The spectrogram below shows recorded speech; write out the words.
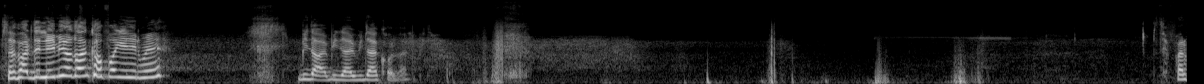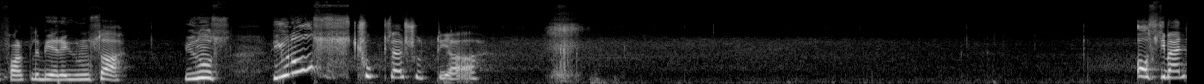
Bu sefer de Lemio'dan kafa gelir mi? Bir daha bir daha bir daha korner. Bir daha. Sefer farklı bir yere Yunus'a. Yunus. Yunus! Çok güzel şuttu ya. Osimhen.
